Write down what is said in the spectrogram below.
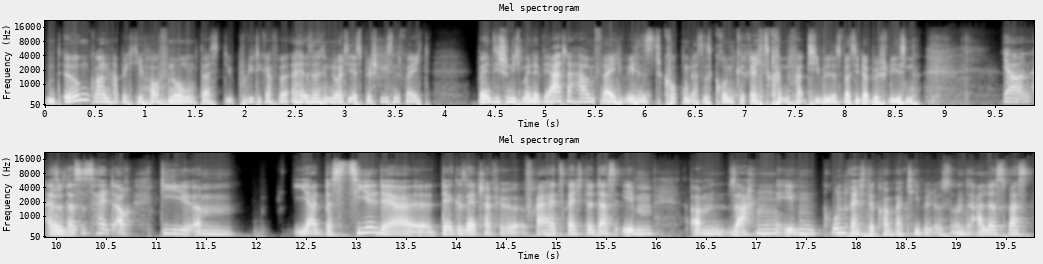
Und irgendwann habe ich die Hoffnung, dass die Politiker, also die Leute, die es beschließen, vielleicht, wenn sie schon nicht meine Werte haben, vielleicht wenigstens gucken, dass es grundgerechtskompatibel ist, was sie da beschließen. Ja, und also, Also- das ist halt auch die, ähm, ja, das Ziel der, der Gesellschaft für Freiheitsrechte, dass eben ähm, Sachen eben Grundrechte kompatibel ist. Und alles, was,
